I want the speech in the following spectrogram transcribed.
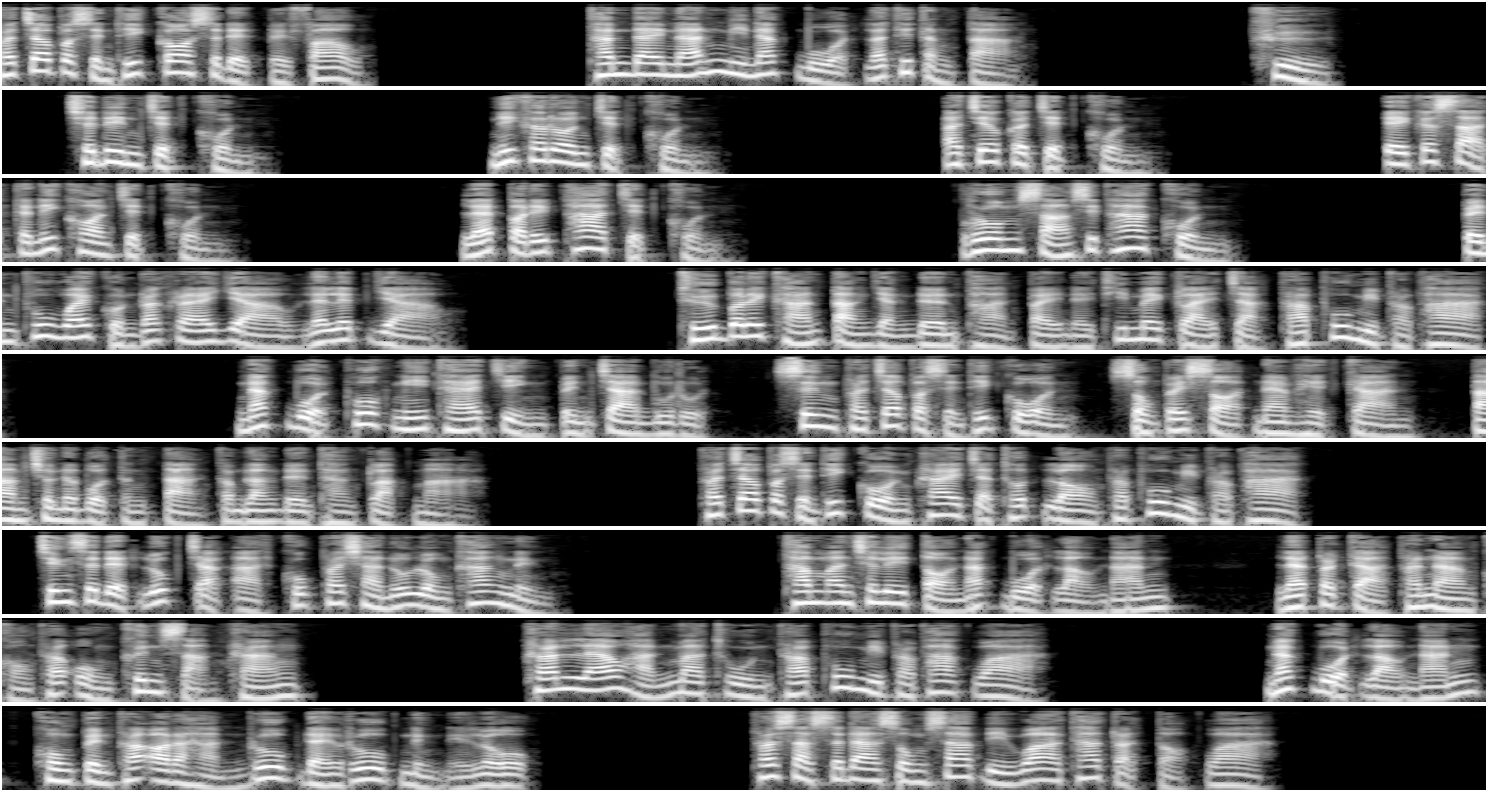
พระเจ้าประสิทธิก็เสด็จไปเฝ้า ทันใดนั้นมีนักบวชและที่ต่างๆ คือ ชดินเจ็ดคน นิครนเจ็ดคน อาเจลกะเจ็ดคน เอกศาสตร์กนิครเจ็ดคน และปริพาเจ็ดคน รวมสามสิบห้าคน เป็นผู้ไว้ขนรักแร้ยาวและเล็บยาว ถือบริขารต่างอย่างเดินผ่านไปในที่ไม่ไกลจากพระผู้มีพระภาค นักบวชพวกนี้แท้จริงเป็นจารบุรุษ ซึ่งพระเจ้าประสิทธิโกนส่งไปสอดแนมเหตุการณ์ตามชนบทต่างๆกำลังเดินทางกลับมา พระเจ้าประสิทธิโกนใคร่จะทดลองพระผู้มีพระภาค จึงเสด็จลุกจากอาจคุกพระชานุลงข้างหนึ่งทำอัญชลีต่อนักบวชเหล่านั้น และประกาศพระนามของพระองค์ขึ้นสามครั้ง ครั้นแล้วหันมาทูลพระผู้มีพระภาคว่า นักบวชเหล่านั้นคงเป็นพระอรหันต์รูปใดรูปหนึ่งในโลก พระศาสดาทรงทราบดีว่าถ้าตรัสตอบว่า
